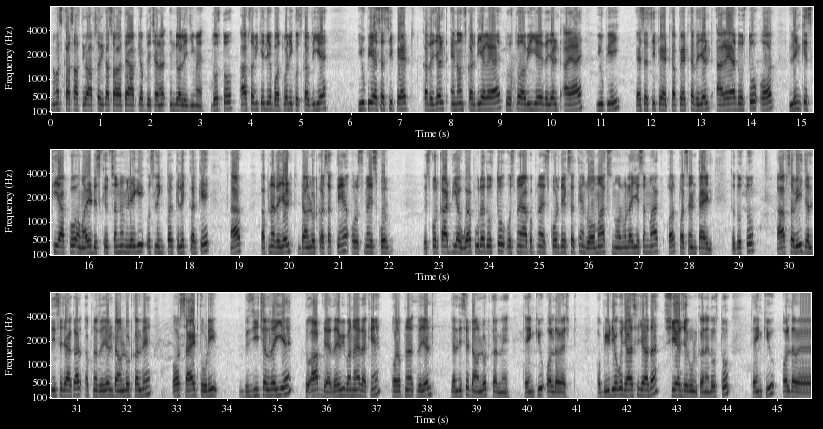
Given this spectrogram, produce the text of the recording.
नमस्कार साथियों, आप सभी का स्वागत है आपके अपने चैनल इंडोलॉजी में। दोस्तों, आप सभी के लिए बहुत बड़ी खुशखबरी है। U P S S C PET का रिज़ल्ट अनाउंस कर दिया गया है। दोस्तों, अभी ये रिज़ल्ट आया है U P S S C PET का। पैट का रिज़ल्ट आ गया है दोस्तों और लिंक इसकी आपको हमारे डिस्क्रिप्शन में मिलेगी। उस लिंक पर क्लिक करके आप अपना रिज़ल्ट डाउनलोड कर सकते हैं और उसमें स्कोर स्कोर कार्ड दिया हुआ है पूरा दोस्तों। उसमें आप अपना स्कोर देख सकते हैं। रॉ मार्क्स नॉर्मलाइजेशन मार्क्स और परसेंटाइल तो दोस्तों आप सभी जल्दी से जाकर अपना रिज़ल्ट डाउनलोड कर लें और साइट थोड़ी बिज़ी चल रही है तो आप धैर्य भी बनाए रखें और अपना रिज़ल्ट जल्दी से डाउनलोड कर लें। Thank you all the best और वीडियो को ज़्यादा से ज़्यादा शेयर ज़रूर करें दोस्तों। Thank you all the best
